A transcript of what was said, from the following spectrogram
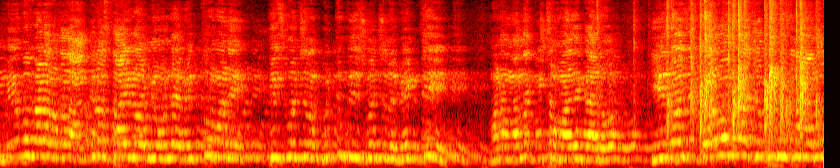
మేము కూడా ఒక అగ్ర స్థాయిలో మేము ఉండే వ్యక్తులమని తీసుకొచ్చిన గుర్తింపు తీసుకొచ్చిన వ్యక్తి మన మందకృష్ణ మాది గారు ఈ రోజు గర్వంగా చెప్పుకుంటున్నారు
